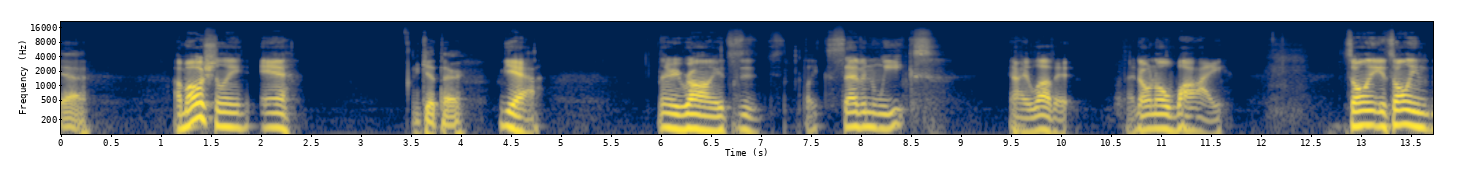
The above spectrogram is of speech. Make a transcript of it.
Yeah. emotionally, eh. Get there. Yeah. Don't wrong, it's, it's like seven weeks, and I love it. I don't know why. It's only it's only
